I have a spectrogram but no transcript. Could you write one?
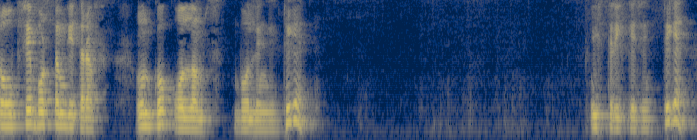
टॉप से बॉटम की तरफ़, उनको कॉलम्स बोलेंगे। ठीक है? इस तरीके से, ठीक है?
